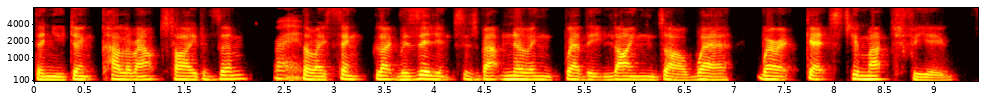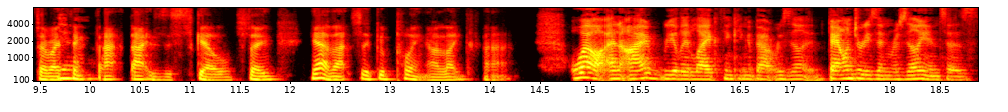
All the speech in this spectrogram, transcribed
then you don't color outside of them. Right. So I think like resilience is about knowing where the lines are, where where it gets too much for you. So I yeah. think that that is a skill. So yeah, that's a good point. I like that. Well, and I really like thinking about resilient boundaries and resilience as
